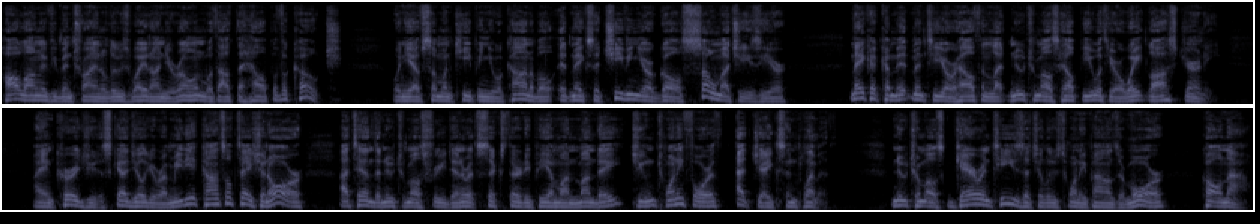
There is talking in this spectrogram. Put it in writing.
how long have you been trying to lose weight on your own without the help of a coach? When you have someone keeping you accountable, it makes achieving your goal so much easier. Make a commitment to your health and let Nutrimost help you with your weight loss journey. I encourage you to schedule your immediate consultation or attend the Nutrimost free dinner at 6:30 p.m. on Monday, June 24th at Jake's in Plymouth. Nutrimost guarantees that you lose 20 pounds or more. Call now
